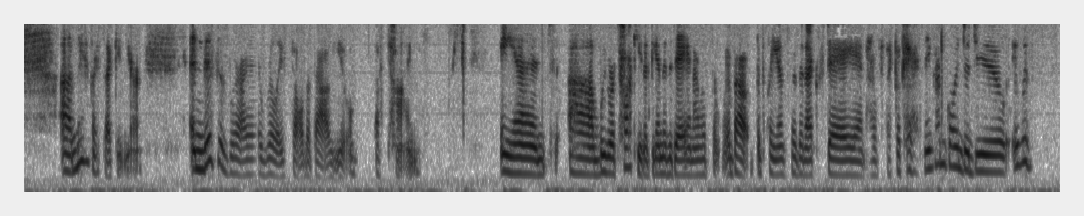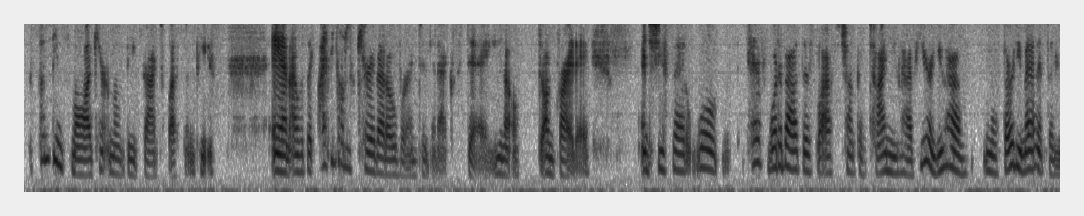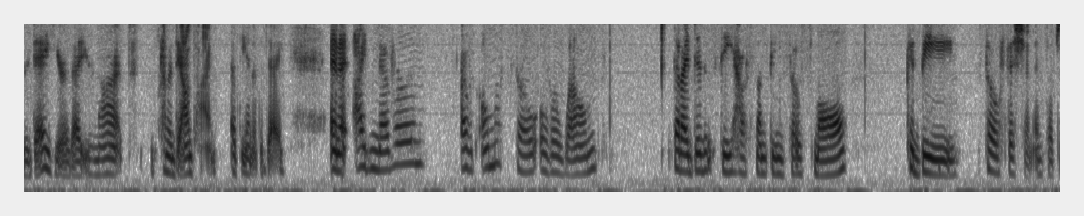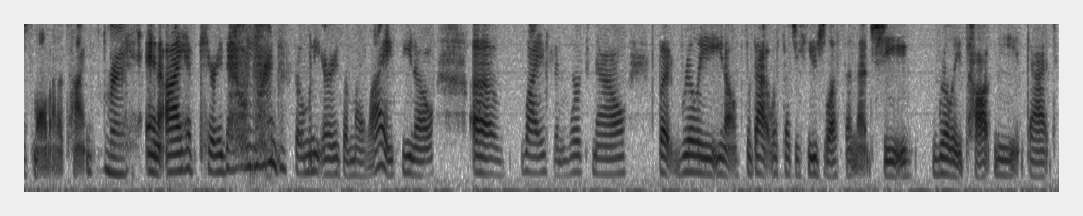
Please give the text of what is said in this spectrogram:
um, maybe my second year. And this is where I really saw the value of time. And um, we were talking at the end of the day, and I was about the plans for the next day. And I was like, okay, I think I'm going to do, it was something small. I can't remember the exact lesson piece. And I was like, I think I'll just carry that over into the next day, you know, on Friday. And she said, Well, Tiff, what about this last chunk of time you have here? You have, you know, 30 minutes of your day here that you're not, it's kind of downtime at the end of the day. And I, I'd never, I was almost so overwhelmed that I didn't see how something so small could be so efficient in such a small amount of time. Right. And I have carried that over into so many areas of my life, you know, of life and work now. But really, you know, so that was such a huge lesson that she really taught me that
